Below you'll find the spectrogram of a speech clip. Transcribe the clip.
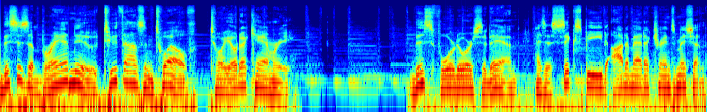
This is a brand new 2012 Toyota Camry. This four-door sedan has a six-speed automatic transmission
